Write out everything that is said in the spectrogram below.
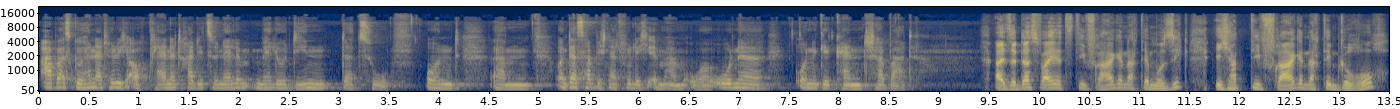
aber es gehören natürlich auch kleine traditionelle Melodien dazu. Und, ähm, und das habe ich natürlich immer im Ohr. Ohne, ohne geht kein Schabbat. Also das war jetzt die Frage nach der Musik. Ich habe die Frage nach dem Geruch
